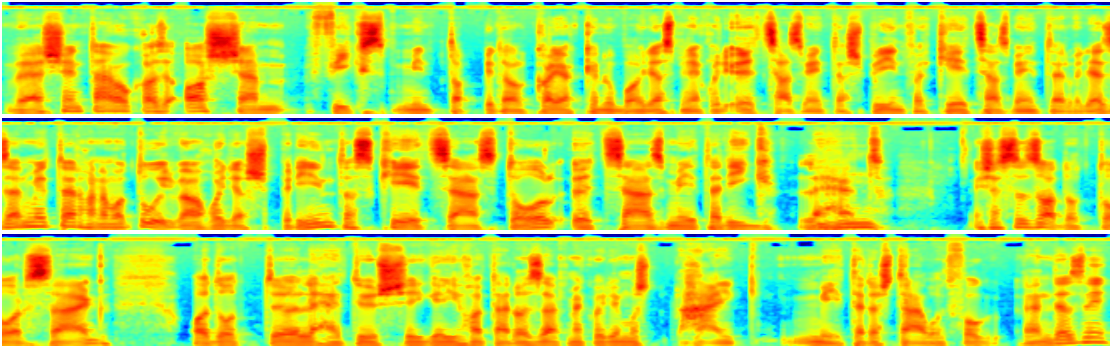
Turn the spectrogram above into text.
versenytávok az, az sem fix, mint a például kajakkenuba, hogy azt mondják, hogy 500 méter sprint, vagy 200 méter, vagy 1000 méter, hanem ott úgy van, hogy a sprint az 200-tól 500 méterig lehet. Mm és ezt az adott ország adott lehetőségei határozzák meg, hogy most hány méteres távot fog rendezni.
